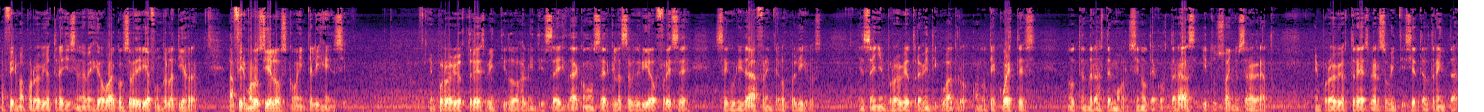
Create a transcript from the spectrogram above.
Afirma Proverbios 3, 19, Jehová con sabiduría fundó la tierra, afirmó los cielos con inteligencia. En Proverbios 3, 22 al 26, da a conocer que la sabiduría ofrece seguridad frente a los peligros. Enseña en Proverbios 3, 24, cuando te acuestes no tendrás temor, sino te acostarás y tu sueño será grato. En Proverbios 3, versos 27 al 30,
